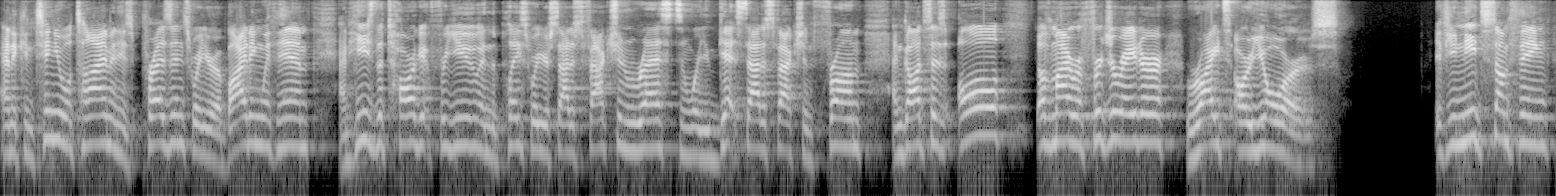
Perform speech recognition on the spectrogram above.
and a continual time in His presence where you're abiding with Him and He's the target for you and the place where your satisfaction rests and where you get satisfaction from. And God says, all of my refrigerator rights are yours. If you need something,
